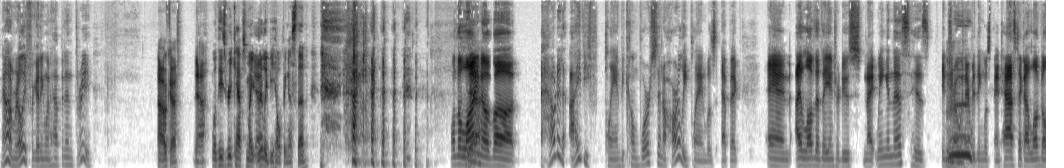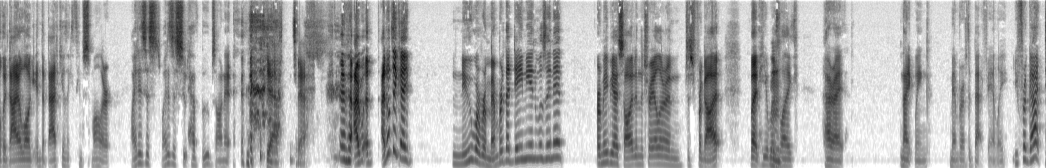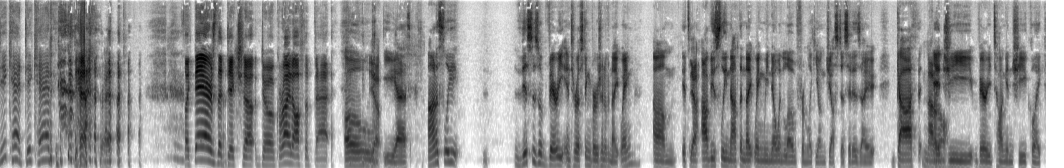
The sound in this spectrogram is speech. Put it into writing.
Now I'm really forgetting what happened in three. oh, okay. Yeah. well, these recaps might Yeah. really be helping us then. Well, the line of uh, "How did Ivy plan become worse than a Harley plan?" was epic, and I love that they introduced Nightwing in this. His intro and Mhm. everything was fantastic. I loved all the dialogue in the Batcave. Like, it seems smaller. Why does this? Why does this suit have boobs on it? yeah. Yeah. and I, I don't think I knew or remembered that Damien was in it, or maybe I saw it in the trailer and just forgot. But he was Hmm. like, "All right, Nightwing, member of the Bat family. You forgot, dickhead, dickhead." Yeah. Right. it's like there's the dick sho- joke right off the bat. Oh, Yep. yes. Honestly, this is a very interesting version of Nightwing. Um, it's Yeah. obviously not the Nightwing we know and love from like Young Justice. It is a goth, Not edgy, very tongue in cheek. Like,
